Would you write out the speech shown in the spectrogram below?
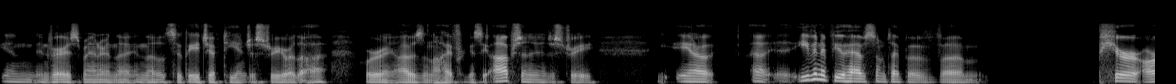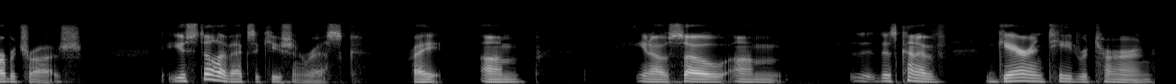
in in various manner in the in the let's say the HFT industry or the or I was in the high frequency option industry, you know, uh, even if you have some type of um, pure arbitrage, you still have execution risk, right? Um, you know, so um, this kind of guaranteed return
